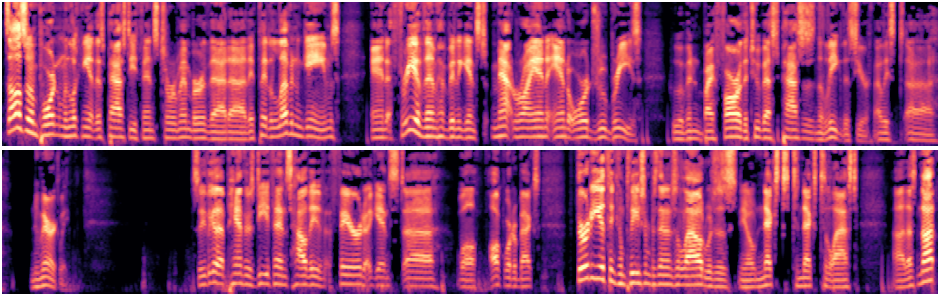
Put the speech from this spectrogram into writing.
It's also important when looking at this pass defense to remember that uh, they've played 11 games, and three of them have been against Matt Ryan and or Drew Brees, who have been by far the two best passes in the league this year, at least uh, numerically. So you look at that Panthers defense, how they've fared against, uh, well, all quarterbacks. 30th in completion percentage allowed, which is you know next to next to last. Uh, that's not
